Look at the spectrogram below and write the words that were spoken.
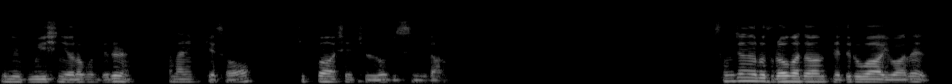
오늘 모이신 여러분들을 하나님께서 기뻐하실 줄로 믿습니다. 성전으로 들어가던 베드로와 요한은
